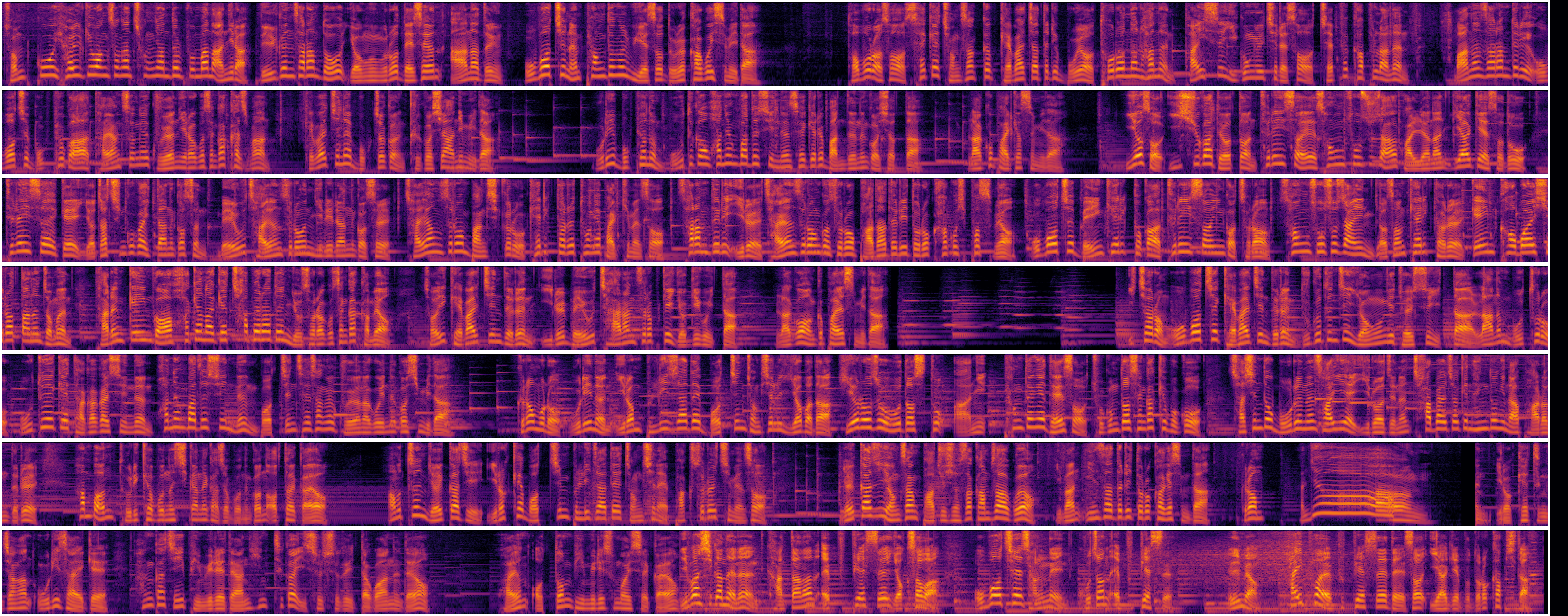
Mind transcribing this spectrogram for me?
젊고 혈기왕성한 청년들뿐만 아니라 늙은 사람도 영웅으로 내세운 아나 등 오버워치는 평등을 위해서 노력하고 있습니다. 더불어서 세계 정상급 개발자들이 모여 토론을 하는 다이스 2017에서 제프 카플라는 많은 사람들이 오버워치 목표가 다양성의 구현이라고 생각하지만 개발진의 목적은 그것이 아닙니다. 우리 목표는 모두가 환영받을 수 있는 세계를 만드는 것이었다 라고 밝혔습니다. 이어서 이슈가 되었던 트레이서의 성소수자 관련한 이야기에서도 트레이서에게 여자친구가 있다는 것은 매우 자연스러운 일이라는 것을 자연스러운 방식으로 캐릭터를 통해 밝히면서 사람들이 이를 자연스러운 것으로 받아들이도록 하고 싶었으며 오버워치 메인 캐릭터가 트레이서인 것처럼 성소수자인 여성 캐릭터를 게임 커버에 실었다는 점은 다른 게임과 확연하게 차별화된 요소라고 생각하며 저희 개발진들은 이를 매우 자랑스럽게 여기고 있다 라고 언급하였습니다. 이처럼 오버워치 개발진들은 누구든지 영웅이 될 수 있다 라는 모토로 모두에게 다가갈 수 있는 환영받을 수 있는 멋진 세상을 구현하고 있는 것입니다. 그러므로 우리는 이런 블리자드의 멋진 정신을 이어받아 히어로즈 오브 더 스토 아니 평등에 대해서 조금 더 생각해보고 자신도 모르는 사이에 이루어지는 차별적인 행동이나 발언들을 한번 돌이켜보는 시간을 가져보는 건 어떨까요? 아무튼 여기까지 이렇게 멋진 블리자드의 정신에 박수를 치면서 여기까지 영상 봐주셔서 감사하고요. 이만 인사드리도록 하겠습니다. 그럼 안녕! 이렇게 등장한 오리사에게 한 가지 비밀에 대한 힌트가 있을 수도 있다고 하는데요. 과연 어떤 비밀이 숨어 있을까요? 이번 시간에는 간단한 FPS의 역사와 오버워치의 장르인 고전 FPS 일명 하이퍼 FPS에 대해서 이야기해보도록 합시다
